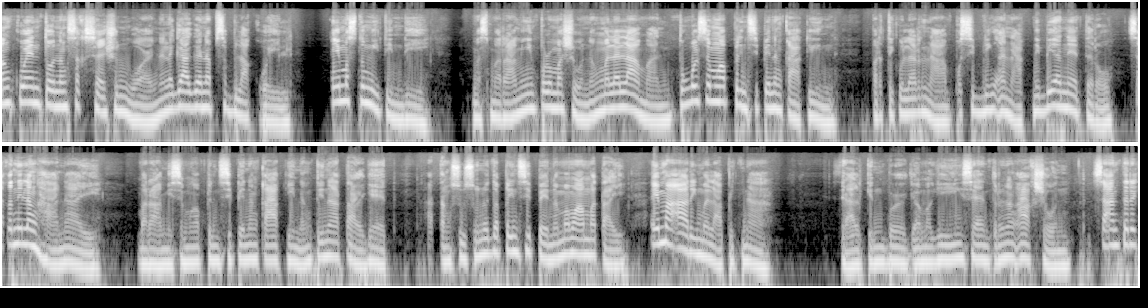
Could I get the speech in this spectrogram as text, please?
Ang kwento ng succession war na nagaganap sa Black Whale ay mas tumitindi at mas maraming impormasyon ang malalaman tungkol sa mga prinsipe ng Kakin, partikular na ang posibleng anak ni Bianetero sa kanilang hanay. Marami sa mga prinsipe ng Kakin ang tinatarget at ang susunod na prinsipe na mamamatay ay maaring malapit na. Si Halkenberg ang magiging sentro ng aksyon sa Hunter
